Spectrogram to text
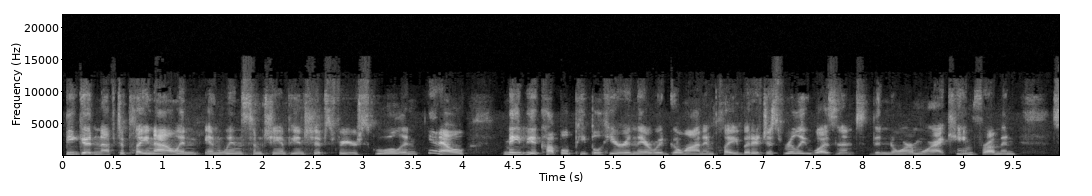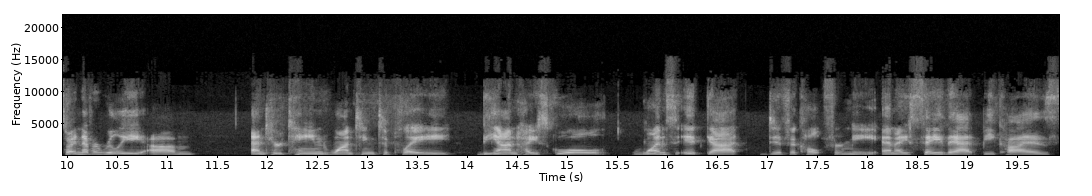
be good enough to play now and and win some championships for your school, and you know maybe a couple people here and there would go on and play, but it just really wasn't the norm where I came from, and so I never really. Um, entertained wanting to play beyond high school once it got difficult for me. And I say that because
